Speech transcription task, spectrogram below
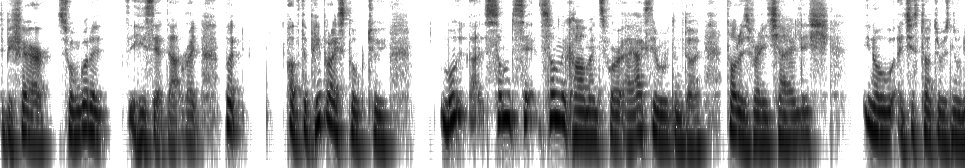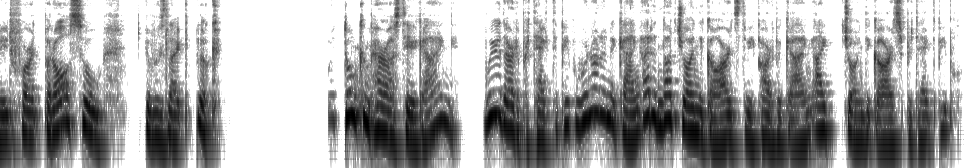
To be fair, so I'm going to. He said that right, but of the people I spoke to, some some of the comments were I actually wrote them down. Thought it was very childish. You know, I just thought there was no need for it. But also, it was like, look, don't compare us to a gang. We're there to protect the people. We're not in a gang. I did not join the guards to be part of a gang. I joined the guards to protect people.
